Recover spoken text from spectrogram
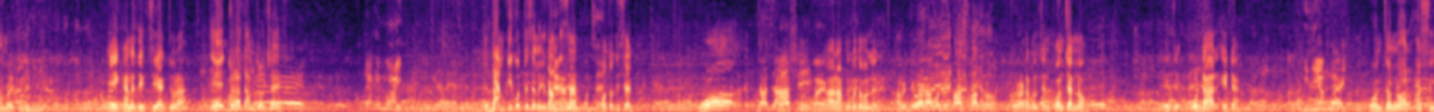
আমরা একটু দেখি। এইখানে দেখছি এক জোড়া। এই জোড়া দাম চলছে? দেখেন ভাই দাম কি করতেছেন নাকি? দাম দিচ্ছেন? কত দিচ্ছেন? ও চাচা আশি। আর আপনি কত বললেন? আমি জোড়াটা বলছি পাঁচপান্ন। জোড়াটা বলছেন পঞ্চান্ন। এই যে ওটা আর এটা? পঞ্চান্ন আর আশি।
